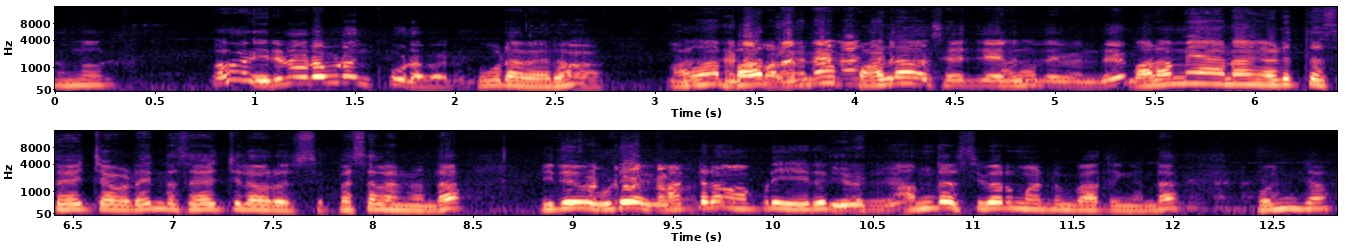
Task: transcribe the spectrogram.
முந்நூறு? ஓ இருநூறு விட கூட வரும். கூட வரும். பார்த்தீங்கன்னா வளமையா நாங்க எடுத்த சேச்சை விட இந்த சேச்சில் ஒரு ஸ்பெஷல் என்னன்னா இது உடைய கட்டடம் அப்படி இருக்குது. அந்த சிவர் மட்டும் பாத்தீங்கன்னா கொஞ்சம்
